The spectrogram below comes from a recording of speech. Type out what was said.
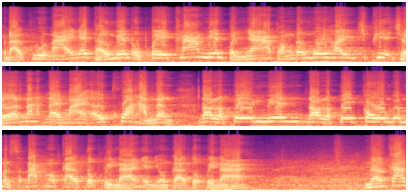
បដៅខ្លួនឯងហើយត្រូវមានឧបេខាមានបញ្ញាត្រង់នឹងមួយហើយភាកច្រើនណាស់ដែលម៉ែឪខ្វះអានឹងដល់ទៅពេលមានដល់ទៅពេលកូនវាមិនស្ដាប់មកកើតទុកពីណាញាតិញោមកើតទុកពីណា នៅកើត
